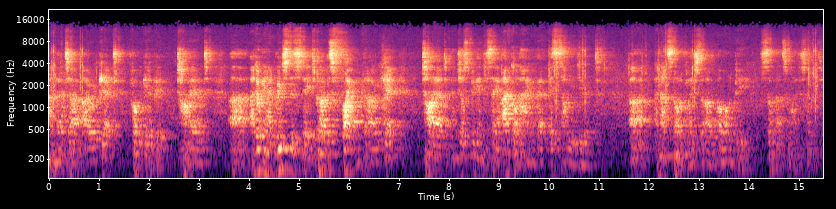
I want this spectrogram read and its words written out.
and that I would get, probably get a bit tired. I don't mean I'd reached this stage, but I was frightened that I would get tired and just begin to say, I've got the hang of it, this is how you do it. Uh, and that's not a place that I, I want to be. So that's why I decided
